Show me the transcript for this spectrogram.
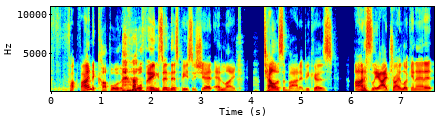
f- find a couple of the cool things in this piece of shit and like tell us about it because honestly, I try looking at it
